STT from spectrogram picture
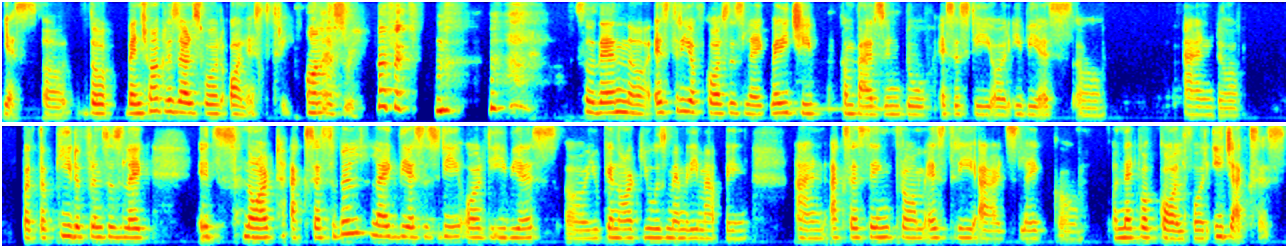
Yes, uh, the benchmark results were on S3. On S3, perfect. so then uh, S3, of course, is like very cheap comparison to SSD or EBS. Uh, and uh, but the key difference is like it's not accessible like the SSD or the EBS. Uh, you cannot use memory mapping, and accessing from S3 adds like uh, a network call for each access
